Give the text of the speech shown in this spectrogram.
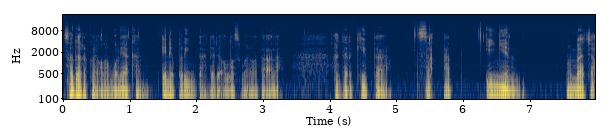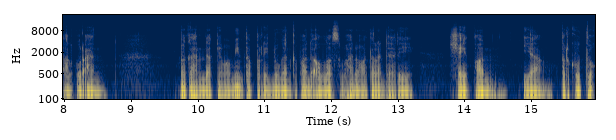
Saudaraku yang Allah muliakan, ini perintah dari Allah Subhanahu wa taala agar kita saat ingin membaca Al-Qur'an maka hendaknya meminta perlindungan kepada Allah Subhanahu wa taala dari syaitan yang terkutuk.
